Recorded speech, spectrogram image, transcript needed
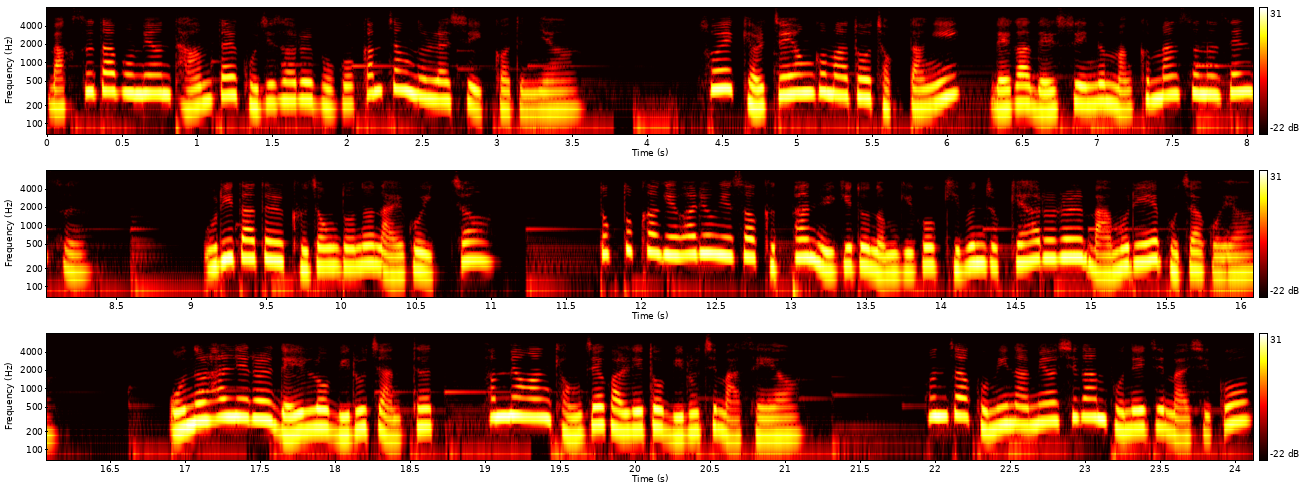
막 쓰다 보면 다음 달 고지서를 보고 깜짝 놀랄 수 있거든요. 소액 결제 현금화도 적당히 내가 낼 수 있는 만큼만 쓰는 센스. 우리 다들 그 정도는 알고 있죠? 똑똑하게 활용해서 급한 위기도 넘기고 기분 좋게 하루를 마무리해 보자고요. 오늘 할 일을 내일로 미루지 않듯 현명한 경제 관리도 미루지 마세요. 혼자 고민하며 시간 보내지 마시고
